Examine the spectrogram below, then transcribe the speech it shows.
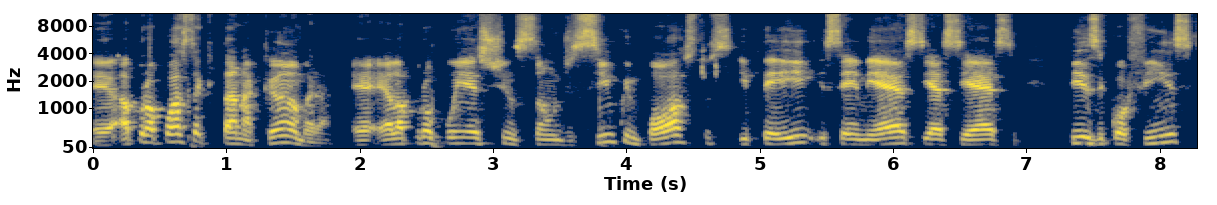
É, a proposta que está na Câmara, é, ela propõe a extinção de cinco impostos, IPI, ICMS, ISS, PIS e COFINS,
